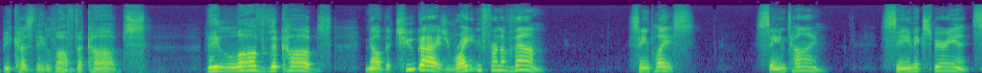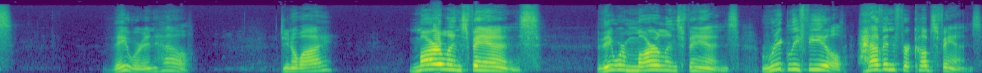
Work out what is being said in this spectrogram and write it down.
Because they love the Cubs. They love the Cubs. Now, the two guys right in front of them, same place, same time same experience. They were in hell. Do you know why? Marlins fans. They were Marlins fans. Wrigley Field, heaven for Cubs fans,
